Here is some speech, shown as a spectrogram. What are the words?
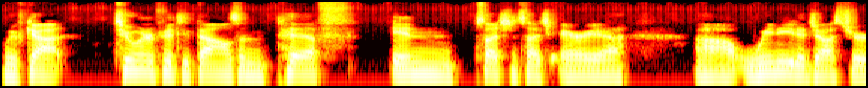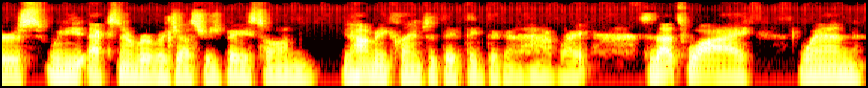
we've got 250,000 PIF in such and such area. Uh, we need adjusters. We need X number of adjusters based on you know, how many claims that they think they're going to have, right? So that's why when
